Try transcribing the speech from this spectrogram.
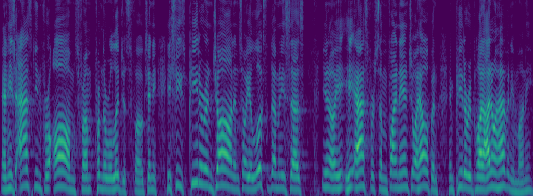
and he's asking for alms from, from the religious folks. And he, he sees Peter and John, and so he looks at them and he says, you know, he, he asked for some financial help, and, and Peter replied, I don't have any money.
